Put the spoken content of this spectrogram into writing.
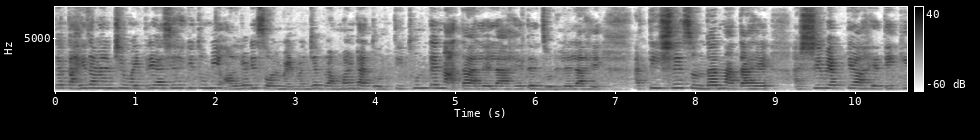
तर काही जणांची मैत्री अशी आहे की तुम्ही ऑलरेडी सोलमेट म्हणजे ब्रह्मांडातून तिथून ते नातं आलेलं आहे ते जुडलेलं आहे. अतिशय सुंदर नातं आहे. अशी व्यक्ती आहे ती की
